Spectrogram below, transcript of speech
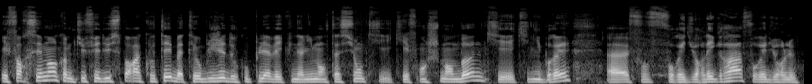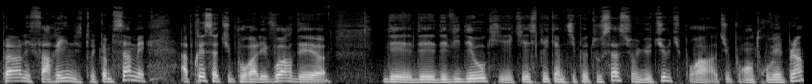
Et forcément, comme tu fais du sport à côté, bah, tu es obligé de coupler avec une alimentation qui, est franchement bonne, qui est équilibrée. Il euh, faut, faut, réduire les gras, faut réduire le pain, les farines, des trucs comme ça. Mais après, ça, tu pourras aller voir des... Euh, des, des, vidéos qui, qui, expliquent un petit peu tout ça sur YouTube, tu pourras, tu pourras en trouver plein.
